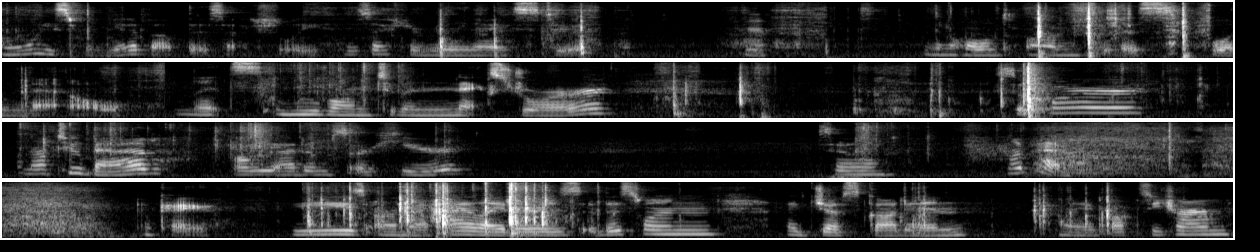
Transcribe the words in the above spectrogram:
always forget about this actually. This is actually really nice too. Hmm. I'm gonna hold on to this for now. Let's move on to the next drawer. So far, not too bad. All the items are here. So, not bad. Okay, these are my highlighters. This one I just got in, my BoxyCharm,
